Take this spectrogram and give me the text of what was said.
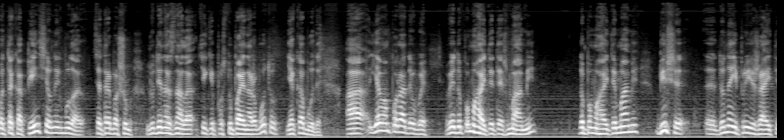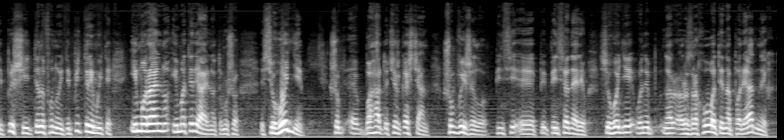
от така пенсія в них була. Це треба, щоб людина знала, тільки поступає на роботу, яка буде. А я вам порадив би, ви допомагайте теж мамі, допомагайте мамі, більше до неї приїжджайте, пишіть, телефонуйте, підтримуйте і морально, і матеріально. Тому що сьогодні, щоб е, багато черкащан, щоб вижило пенсі, е, пенсіонерів, сьогодні вони розраховувати на порядних,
